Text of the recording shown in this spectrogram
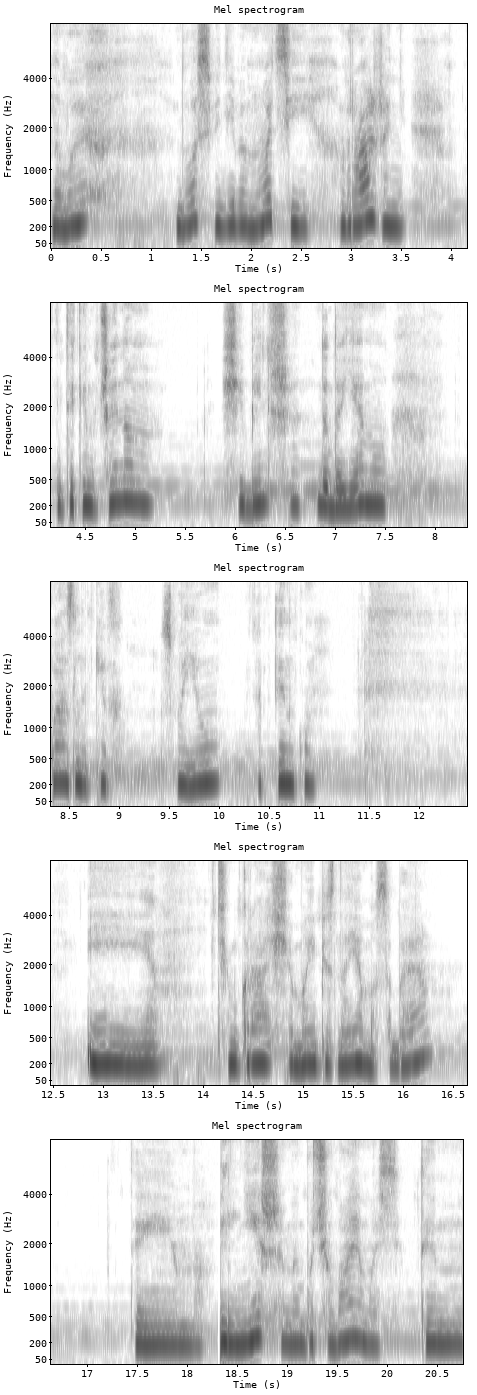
нових досвідів, емоцій, вражень, і таким чином ще більше додаємо пазликів свою картинку. І чим краще ми пізнаємо себе, тим вільніше ми почуваємось, тим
